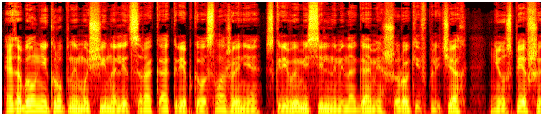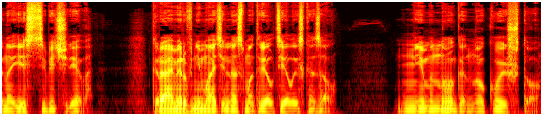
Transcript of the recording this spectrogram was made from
Это был некрупный мужчина лет сорока, крепкого сложения, с кривыми сильными ногами, широкий в плечах, не успевший наесть себе чрево. Крамер внимательно осмотрел тело и сказал. «Немного, но кое-что.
